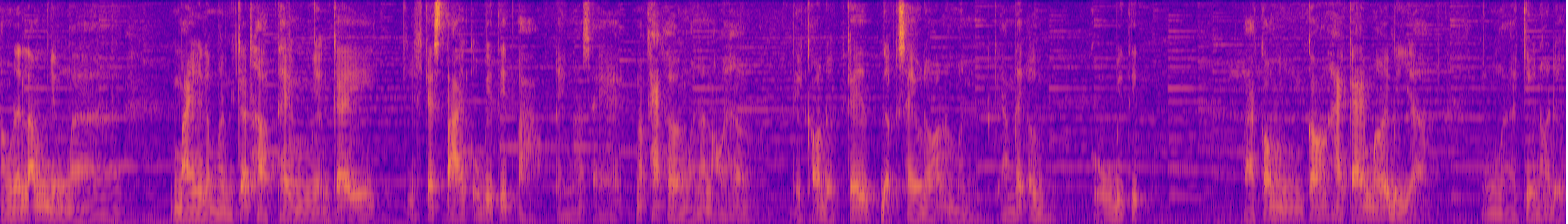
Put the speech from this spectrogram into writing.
không nên lắm. Nhưng mà may là mình kết hợp thêm những cái cái style của BTS vào thì nó sẽ, nó khác hơn và nó nổi hơn. Thì có được cái đợt sale đó là mình cảm thấy ưng của BTS và có có hai cái mới bây giờ, nhưng mà chưa nói được.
